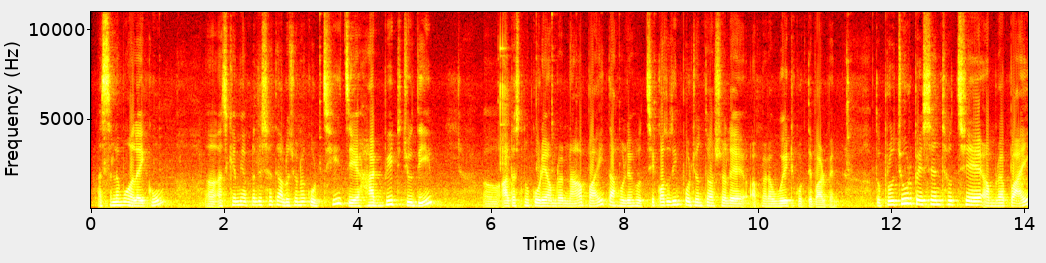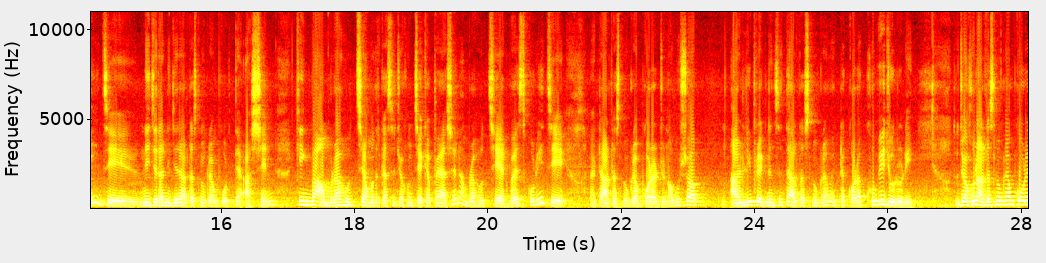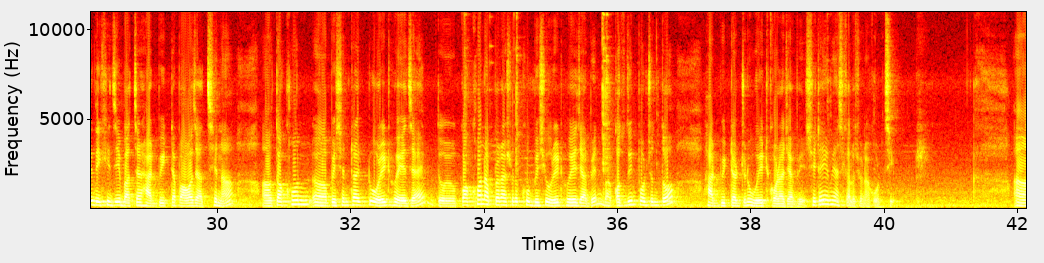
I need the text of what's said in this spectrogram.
আসসালামু আলাইকুম। আজকে আমি আপনাদের সাথে আলোচনা করছি যে হার্টবিট যদি আল্ট্রাসনো করে আমরা না পাই, তাহলে হচ্ছে কতদিন পর্যন্ত আসলে আপনারা ওয়েট করতে পারবেন? তো প্রচুর পেশেন্ট হচ্ছে আমরা পাই যে নিজেরা নিজেরা আল্ট্রাসনোগ্রাম করতে আসেন, কিংবা আমরা হচ্ছে আমাদের কাছে যখন চেক আপে আসেন, আমরা হচ্ছে অ্যাডভাইস করি যে একটা আল্ট্রাসনোগ্রাম করার জন্য। অবশ্য আর্লি প্রেগনেন্সিতে আল্ট্রাসনোগ্রাম একটা করা খুবই জরুরি। তো যখন আল্ট্রাসনোগ্রাম করে দেখি যে বাচ্চার হার্টবিটটা পাওয়া যাচ্ছে না তখন পেশেন্টটা একটু ওরিড হয়ে যায়। তো কখন আপনারা আসলে খুব বেশি ওরিড হয়ে যাবেন বা কতদিন পর্যন্ত হার্টবিটটার জন্য ওয়েট করা যাবে, সেটাই আমি আজকে আলোচনা করছি।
